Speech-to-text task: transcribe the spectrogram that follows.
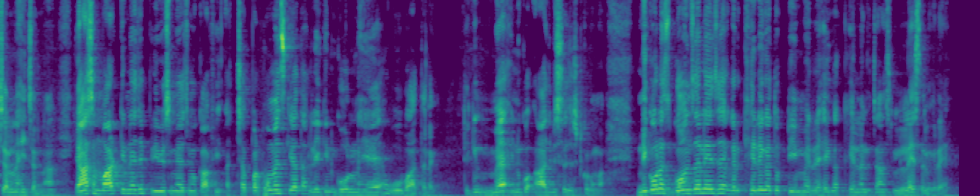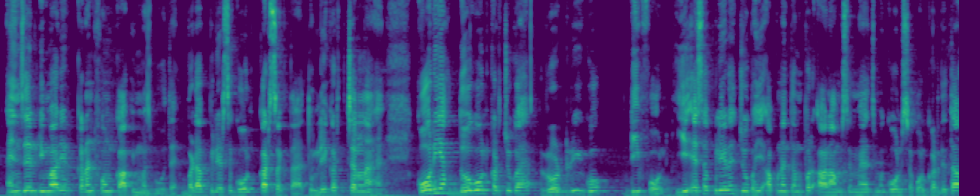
चलना ही चलना। है यहाँ से मार्टिनेज प्रीवियस मैच में काफ़ी अच्छा परफॉर्मेंस किया था, लेकिन गोल नहीं आया। वो बात अलग। लेकिन मैं इनको आज भी सजेस्ट करूँगा। निकोलस गोन्जलेज है, अगर खेलेगा तो टीम में रहेगा, खेलने का चांस लेस लग रहे हैं। एंजेल डिमारियर करंट फॉर्म काफ़ी मज़बूत है। बड़ा प्लेयर से गोल कर सकता है तो लेकर चलना है। कोरिया दो गोल कर चुका है रोड्रिगो डी फॉल ये ऐसा प्लेयर है जो भाई अपने दम पर आराम से मैच में गोल स्कोर कर देता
